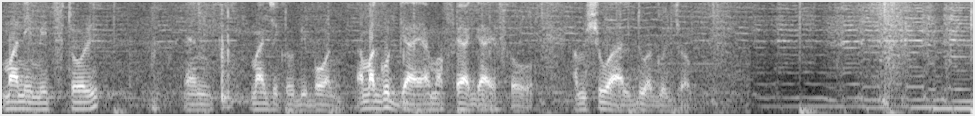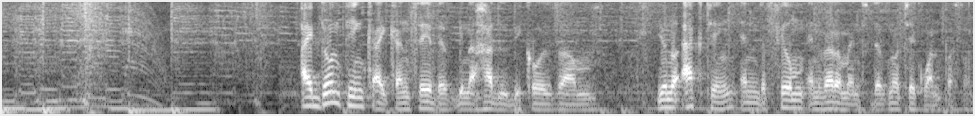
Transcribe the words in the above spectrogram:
money meets story and magic will be born. I'm a good guy, I'm a fair guy, so I'm sure I'll do a good job. I don't think I can say there's been a hurdle because, um, you know, acting and the film environment does not take one person.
